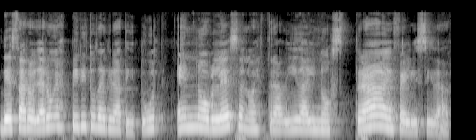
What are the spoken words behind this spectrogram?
Desarrollar un espíritu de gratitud ennoblece nuestra vida y nos trae felicidad.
